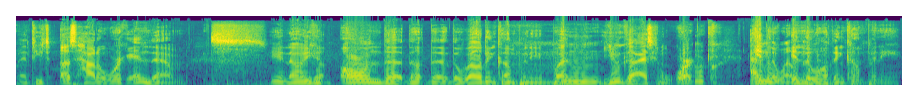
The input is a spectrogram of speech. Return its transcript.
and teach us how to work in them. You know, you can own the the, the, the welding company, but Mm. you guys can work Work in the, the in the welding company.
